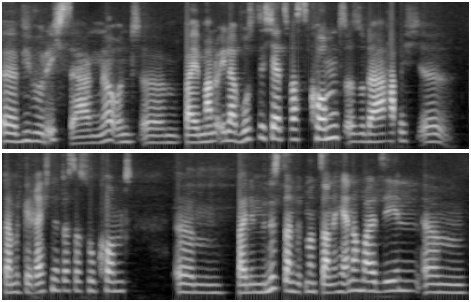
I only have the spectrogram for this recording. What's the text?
Äh, wie würde ich sagen? Ne? Und ähm, bei Manuela wusste ich jetzt, was kommt. Also da habe ich äh, damit gerechnet, dass das so kommt. Ähm, bei den Ministern wird man es dann nachher nochmal sehen. Ähm,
